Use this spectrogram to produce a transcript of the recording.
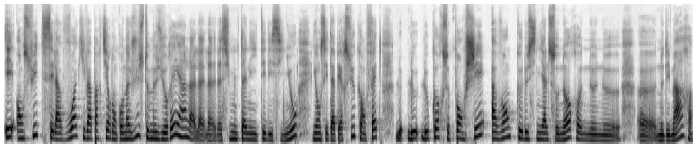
et ensuite c'est la voix qui va partir. Donc on a juste mesuré hein, la, simultanéité des signaux, et on s'est aperçu qu'en fait le, corps se penchait avant que le signal sonore ne, euh, démarre,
